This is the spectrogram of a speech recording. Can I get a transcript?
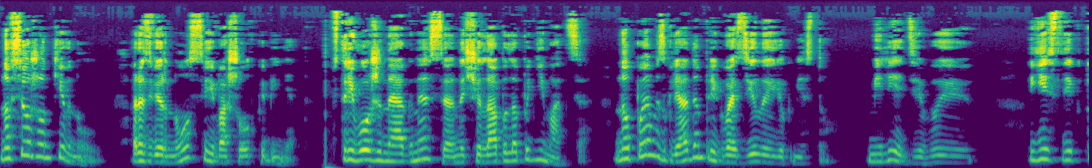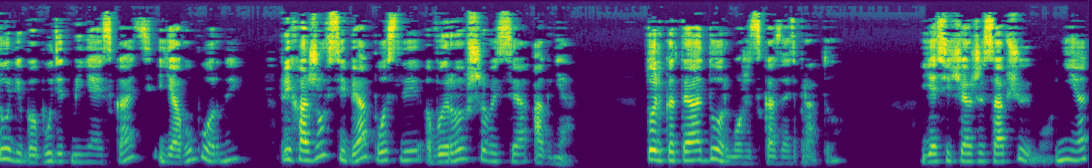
Но все же он кивнул, развернулся и вошел в кабинет. Встревоженная Агнеса начала было подниматься, но Пэм взглядом пригвоздила ее к месту. «Миледи, вы...» «Если кто-либо будет меня искать, я в уборной. Прихожу в себя после вырвавшегося огня. Только Теодор может сказать правду. Я сейчас же сообщу ему. Нет,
